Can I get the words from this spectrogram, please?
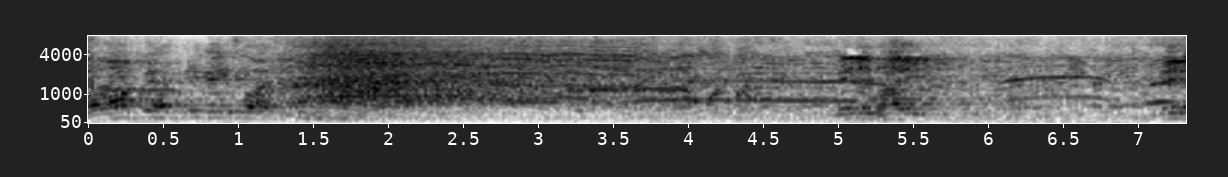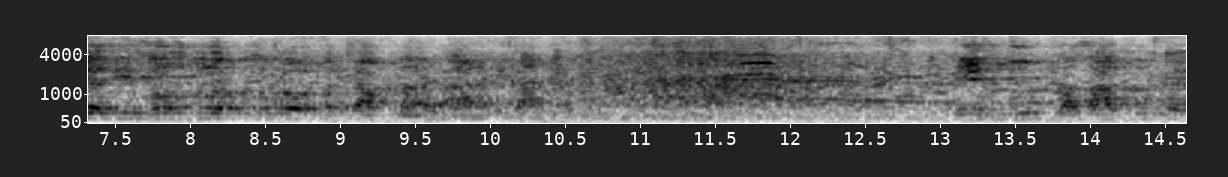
जवाब में हड्डी को आज मेरे भाई, मेरे अज़ीज़ दोस्तों और बुज़ुर्गों बच्चा अपना है। एक आदमी। फेसबुक फसाद बुक है।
